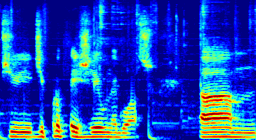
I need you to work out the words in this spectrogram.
de, de, proteger o negócio. Um,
